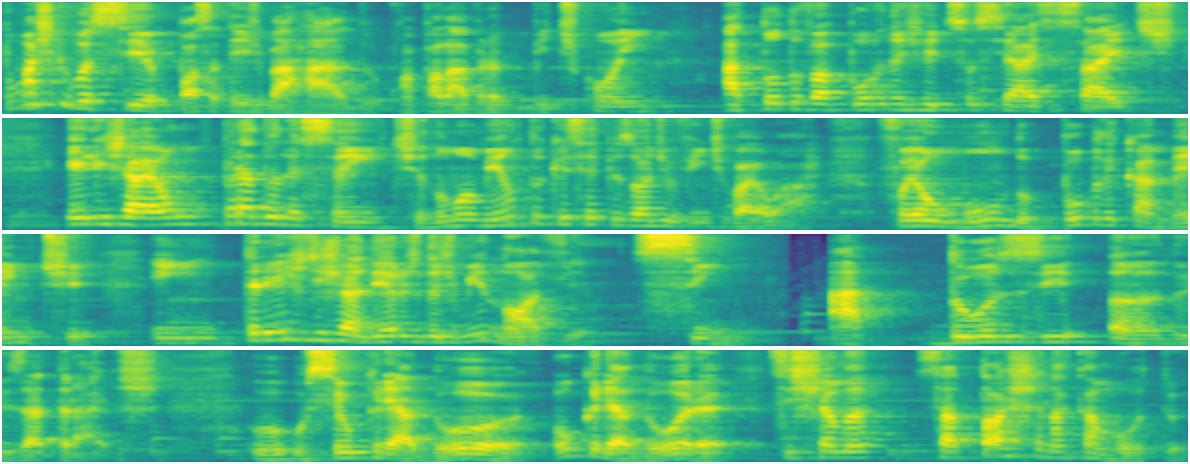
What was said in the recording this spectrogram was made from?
Por mais que você possa ter esbarrado com a palavra Bitcoin a todo vapor nas redes sociais e sites, ele já é um pré-adolescente no momento que esse episódio 20 vai ao ar. Foi ao mundo publicamente em 3 de janeiro de 2009. Sim, há 12 anos atrás o, o seu criador ou criadora se chama Satoshi Nakamoto.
